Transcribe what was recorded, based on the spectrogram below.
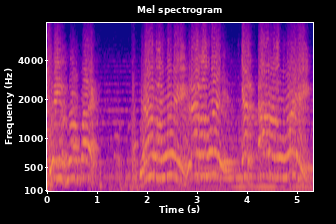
Please move back. Get out of the way. Get out of the way. Get out of the way.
